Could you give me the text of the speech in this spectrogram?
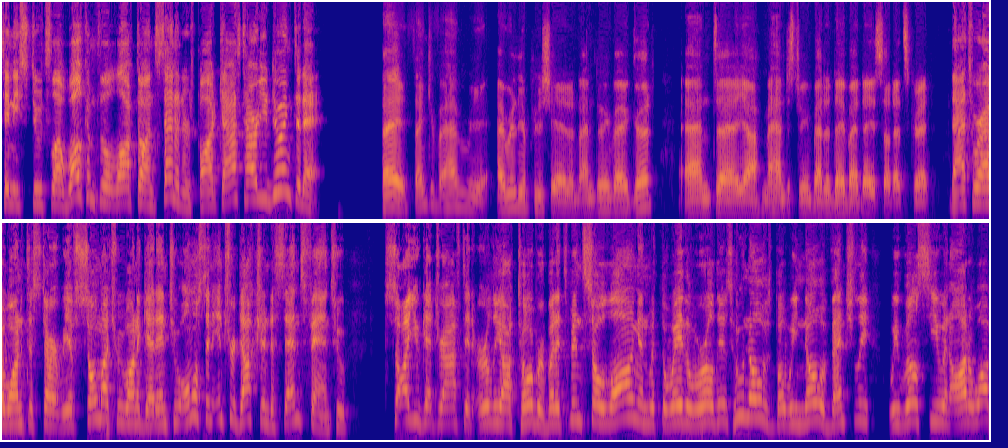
Timmy Stützle, Welcome to the Locked On Senators podcast. How are you doing today? Hey, thank you for having me. I really appreciate it. I'm doing very good. And uh, yeah, my hand is doing better day by day, so that's great. That's where I wanted to start. We have so much we want to get into, almost an introduction to Sens fans who saw you get drafted early October, but it's been so long, and with the way the world is, who knows? But we know eventually we will see you in Ottawa.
